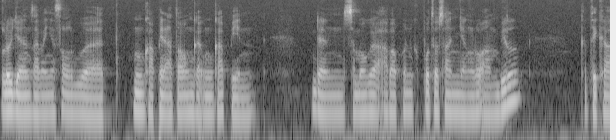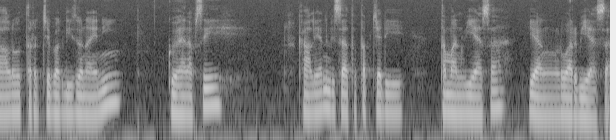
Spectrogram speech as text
lu jangan sampai nyesel buat ngungkapin atau nggak ngungkapin. Dan semoga apa pun keputusan yang lo ambil ketika lo terjebak di zona ini gue harap sih kalian bisa tetap jadi teman biasa yang luar biasa.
